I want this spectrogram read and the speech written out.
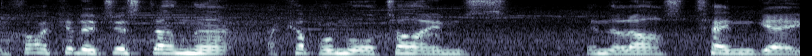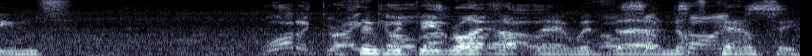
If I could have just done that a couple more times in the last 10 games, What a great I think we'd be right was, up Alan. there with Well, uh, Notts County.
